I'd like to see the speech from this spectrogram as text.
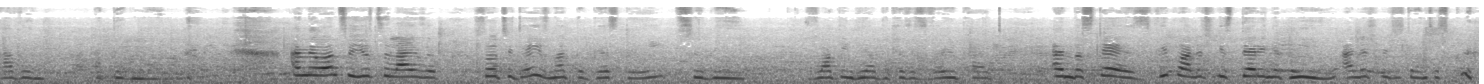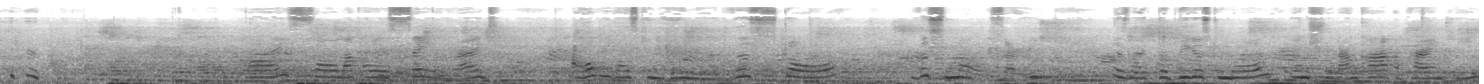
having a big mall. And they want to utilize it. So today is not the best day to be vlogging here because it's very packed and the stairs. People are literally staring at me. I literally just want to scream. guys, so like I was saying, right? I hope you guys can hear me. This store, this mall, sorry, is like the biggest mall in Sri Lanka apparently.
